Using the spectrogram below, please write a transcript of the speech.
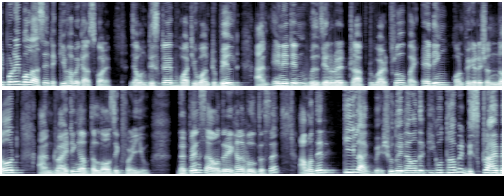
এরপরেই বলা আছে এটা কীভাবে কাজ করে। যেমন describe what you want to build and এনিটেন will generate draft workflow by adding configuration node and writing up the logic for you that means আমাদের এখানে বলতেছে, আমাদের কি লাগবে? শুধু এটা আমাদের কি করতে হবে? ডিসক্রাইব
